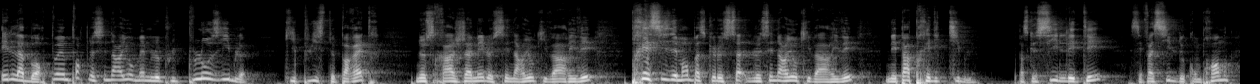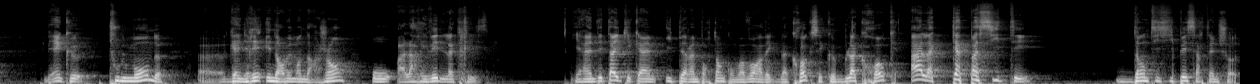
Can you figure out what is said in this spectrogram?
élaborent, peu importe le scénario même le plus plausible qui puisse te paraître, ne sera jamais le scénario qui va arriver, précisément parce que le, scénario qui va arriver n'est pas prédictible. Parce que s'il l'était, c'est facile de comprendre eh bien que tout le monde euh, gagnerait énormément d'argent à l'arrivée de la crise. Il y a un détail qui est quand même hyper important qu'on va voir avec BlackRock, c'est que BlackRock a la capacité d'anticiper certaines choses.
